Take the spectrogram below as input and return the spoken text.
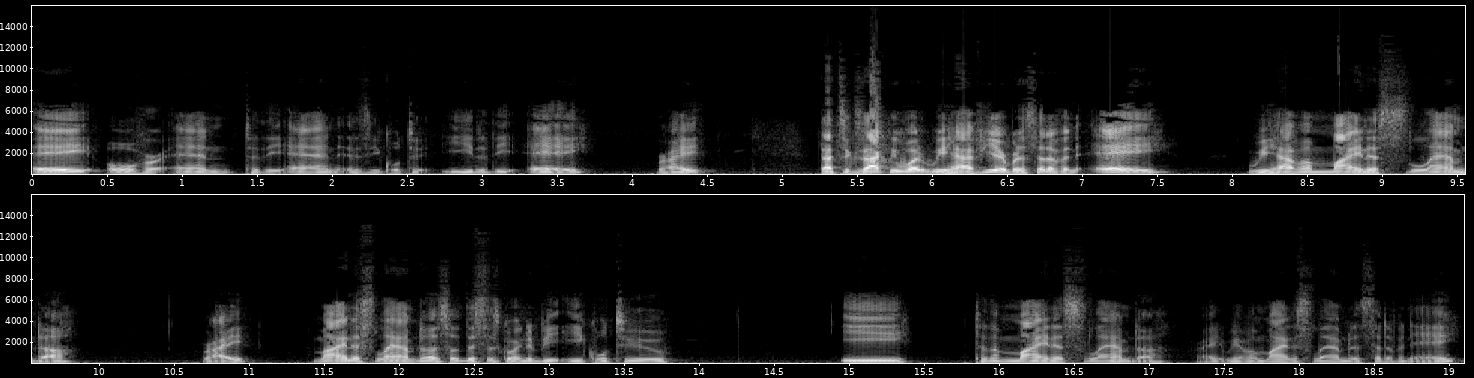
a over n to the n is equal to e to the a, right? That's exactly what we have here, but instead of an a, we have a minus lambda, right? Minus lambda. So this is going to be equal to e to the minus lambda, right? We have a minus lambda instead of an a.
